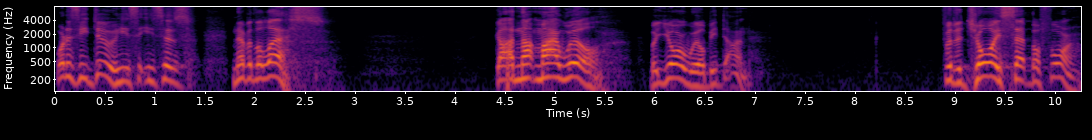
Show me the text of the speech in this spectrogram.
what does he do? He's, he says, Nevertheless, God, not my will, but your will be done. For the joy set before him.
